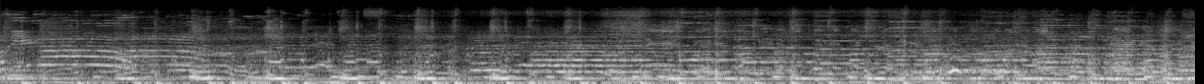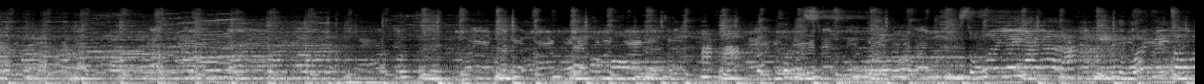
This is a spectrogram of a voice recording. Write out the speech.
วัสดีค่ะสวยเลยน่ารักอีกหนูไม่ต้อง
